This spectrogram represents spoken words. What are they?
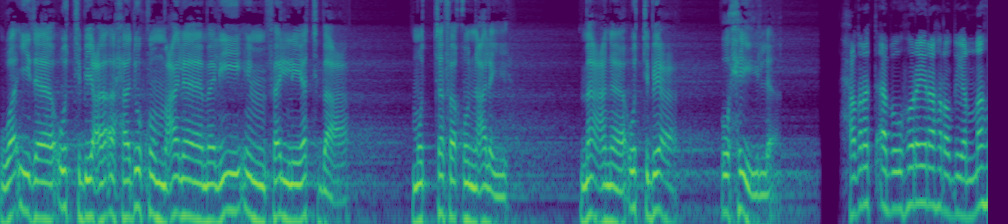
وإذا أتبع أحدكم على مليء فليتبع۔ متفق عليه۔ معنى أتبع أحيل. حضرت ابو حریرہ رضی اللہ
